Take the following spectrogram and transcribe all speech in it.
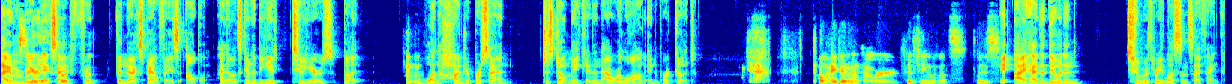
i'm you're really excited for the next paleface album i know it's going to be two years but Mhm. 100% just don't make it an hour long and we're good Yeah. Don't make it an hour and 15 minutes, please. it, I had to do it in two or three listens, I think,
